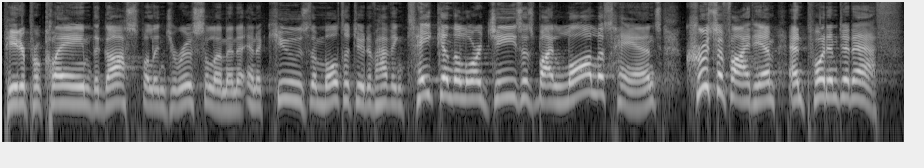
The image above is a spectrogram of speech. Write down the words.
Peter proclaimed the gospel in Jerusalem and, and, accused the multitude of having taken the Lord Jesus by lawless hands, crucified him, and put him to death.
